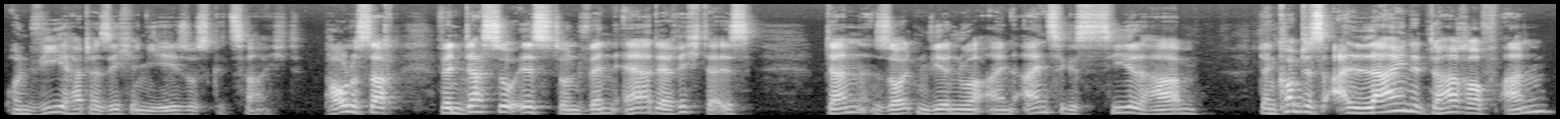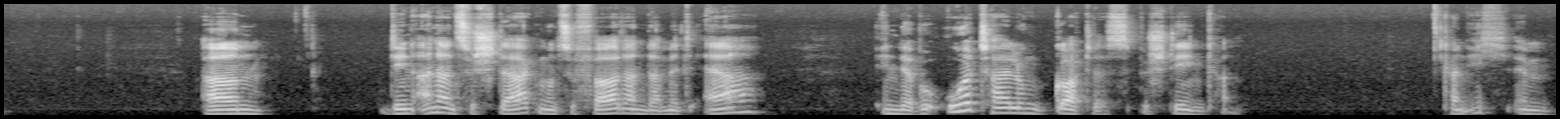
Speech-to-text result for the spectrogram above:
Und wie hat er sich in Jesus gezeigt? Paulus sagt, wenn das so ist und wenn er der Richter ist, dann sollten wir nur ein einziges Ziel haben, dann kommt es alleine darauf an, ähm, den anderen zu stärken und zu fördern, damit er in der Beurteilung Gottes bestehen kann. Kann ich im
